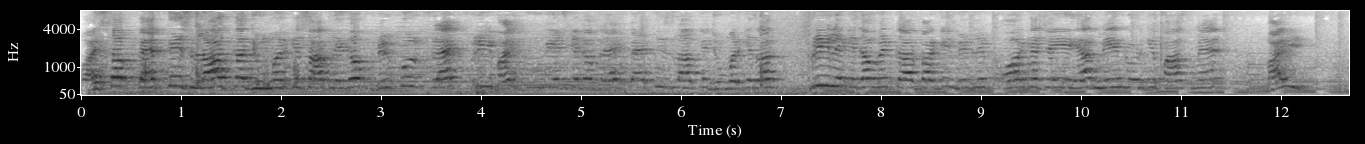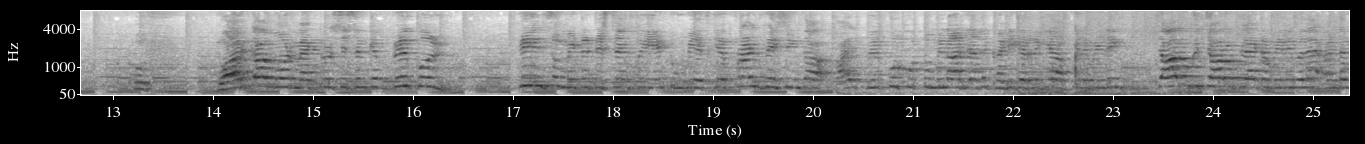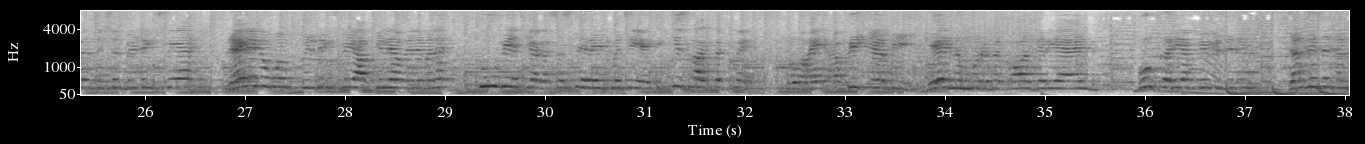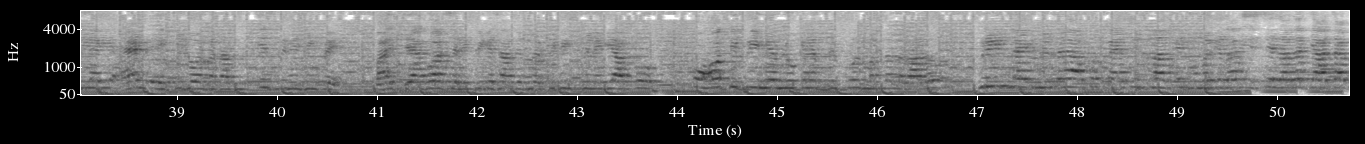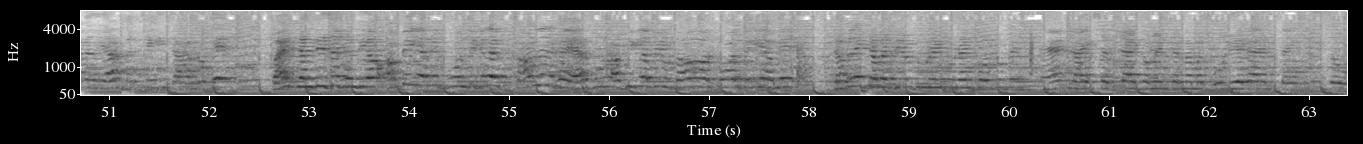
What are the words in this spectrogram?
भाई साहब, पैंतीस लाख का झूमर के साथ लेगा बिल्कुल फ्लैट फ्री भाई टू बी एच के का फ्लैट पैंतीस लाख के झूमर के साथ फ्री लेके जाओ with car parking with lift और क्या चाहिए यार? मेन रोड के पास में, भाई द्वारका मोड़ मेट्रो स्टेशन के बिल्कुल 300 मीटर डिस्टेंस पे ये two B H K front facing था। भाई, बिल्कुल कुतुब मीनार जैसे खड़ी कर रही है आपके लिए बिल्डिंग चारों के चारों फ्लैट अवेलेबल है अंडर कंस्ट्रक्शन बिल्डिंग्स भी है। रेडी टू मूव बिल्डिंग्स भी आपके लिए अवेलेबल है। टू बी के अगर सस्ते रेट में चाहिए, इक्कीस लाख तक में। तो भाई, अभी के अभी ये नंबर पे कॉल करिए एंड बुक करिए अपनी विजिटिंग जल्दी से जल्दी आइए एंड एक चीज़ और बता दूँ, इस फिनिशिंग पे भाई जैगवार सेलिफ्री के साथ इसमें फिटिंग्स मिलेगी आपको। बहुत ही प्रीमियम लुक है, बिल्कुल मतलब लगा लो। फ्री फ़्लाइट मिल रहा है आपको, पैंतीस लाख के नंबर के साथ। इससे ज़्यादा क्या चाहते हो यार? बच्चे की जान लोगे। भाई, जल्दी से जल्दी आओ। अभी के अभी फ़ोन दिख है, सामने रखा यार फ़ोन। अभी के अभी उठाओ और कॉल करिए हमें। Double eight double zero two nine two nine four two पे। एंड लाइक सब्सक्राइब कमेंट करना मत भूलिएगा। And thank you so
